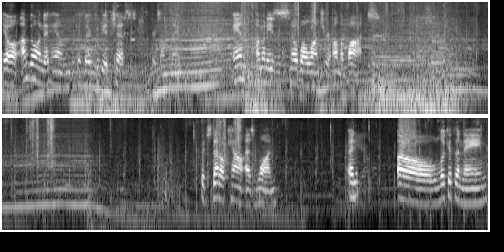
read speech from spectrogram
Yo, I'm going to him because there could be a chest or something. And I'm gonna use the snowball launcher on the bots. Which that'll count as one. And oh, look at the name.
